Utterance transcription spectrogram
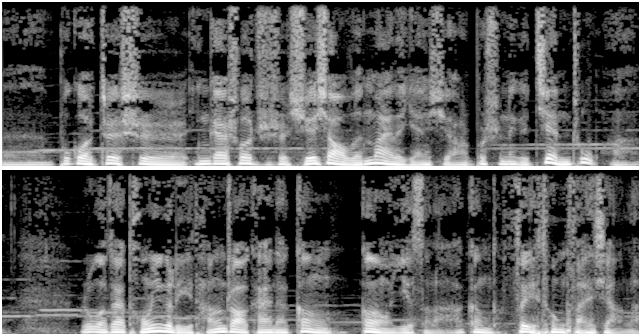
嗯，不过这是应该说只是学校文脉的延续，而不是那个建筑啊。如果在同一个礼堂召开呢，更更有意思了啊，更非同凡响了。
